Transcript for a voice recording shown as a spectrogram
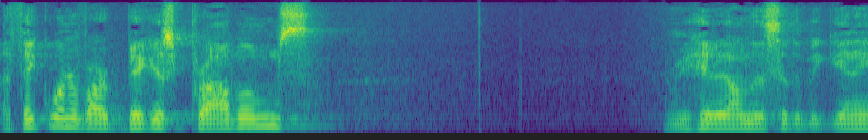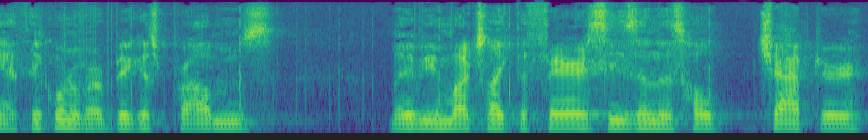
I think one of our biggest problems, and we hit on this at the beginning, I think one of our biggest problems, maybe much like the Pharisees in this whole chapter,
